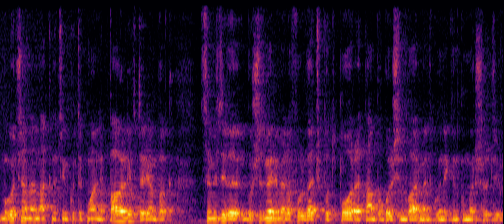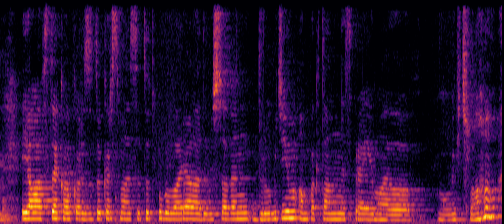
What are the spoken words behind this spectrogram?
mogoče na enak način kot tekmovalni powerlifter, ampak se mi zdi, da bo še zmeraj imela ful več podpore, tam pa boljši environment kot v nekem komercial gymu. Ja, vsekakor, zato ker smo se tudi pogovarjali, da bi šel ven drug gym, ampak tam ne sprejemajo novih članov.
